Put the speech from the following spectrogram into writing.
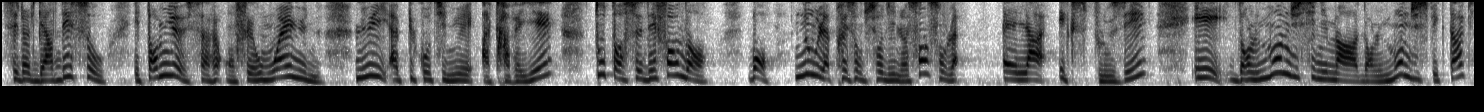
c'est notre garde des Sceaux. Et tant mieux, ça en fait au moins une. Lui a pu continuer à travailler tout en se défendant. Bon, nous, la présomption d'innocence, on l'a elle a explosé. Et dans le monde du cinéma, dans le monde du spectacle,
